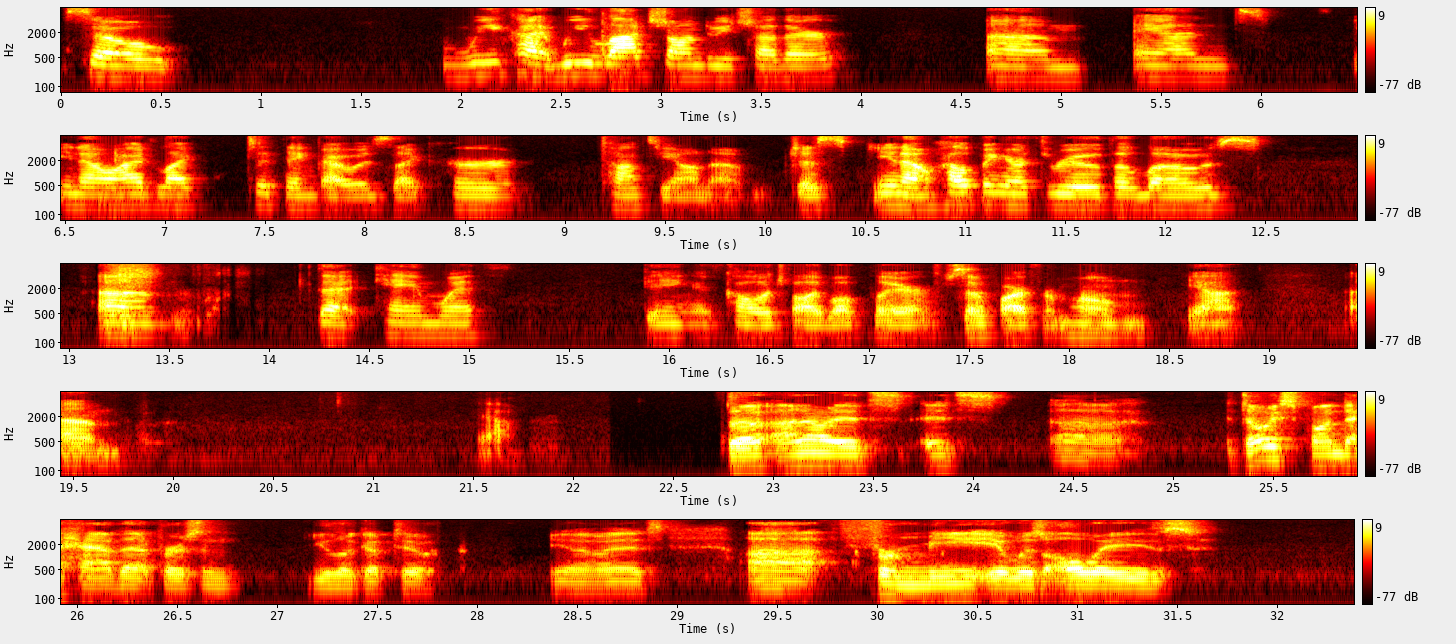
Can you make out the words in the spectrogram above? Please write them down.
so we kind of, we latched onto each other. Um, and, you know, I'd like to think I was like her Tatiana, just, you know, helping her through the lows um, that came with being a college volleyball player so far from home. Yeah. Um, yeah. So I know it's, it's, uh, it's always fun to have that person you look up to. You know, it's uh, for me, it was always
